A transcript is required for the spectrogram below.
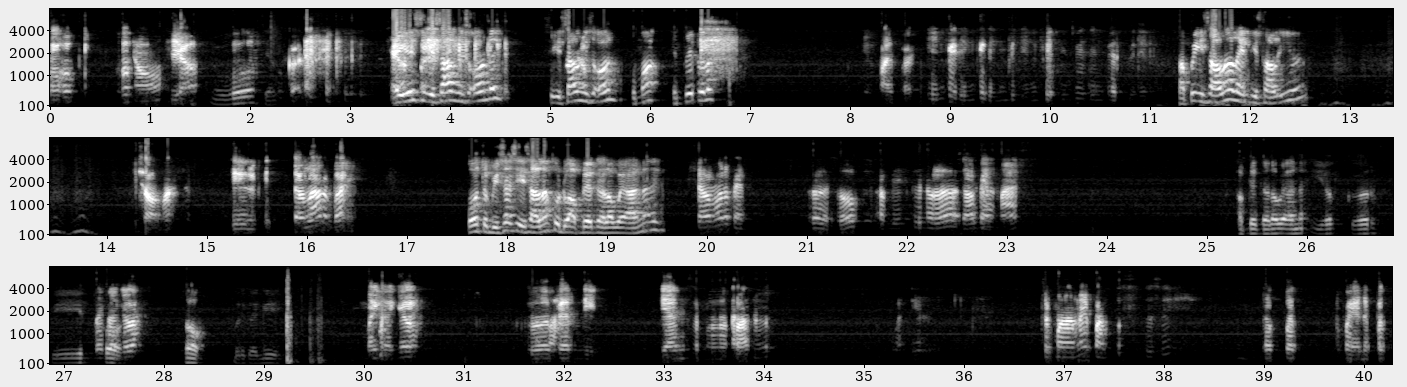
Oh, Oh, iya. Oh, siap. Eh, iya si Isal geus on euy. Si Isal geus on. Kumaha? Invite lah. Tapi Isalna lain Isal ieu. Insya Allah. invite kamar bah Oh, tuh bisa si Isalna kudu update heula WA-na euy. kamar pen eh, sok update ke nola sampai mas Update heula WA-na ieu keur baik Vito. lagi lah Sok, balik lagi. baik lagi lah ke Ferdi Dian sama Rana Wadir cek mana pantas tuh sih dapat apa ya dapat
